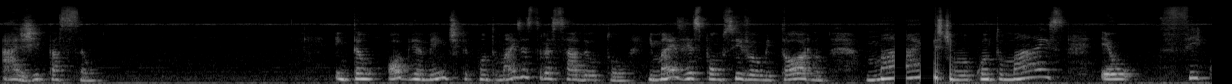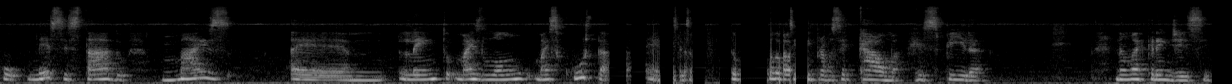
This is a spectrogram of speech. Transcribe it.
agitação. Então, obviamente que quanto mais estressado eu tô e mais responsível eu me torno, mais estímulo, quanto mais eu fico nesse estado, mais é, lento, mais longo, mais curta é a. Então, quando eu falo assim para você, calma, respira, não é crendice,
